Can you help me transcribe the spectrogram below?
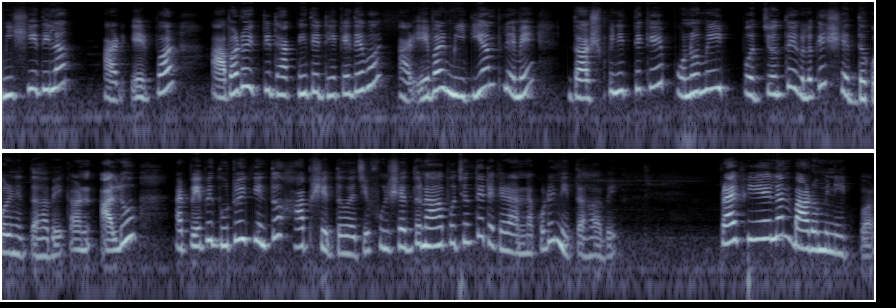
মিশিয়ে দিলাম আর এরপর আবারও একটি ঢাকনিতে ঢেকে দেব আর এবার মিডিয়াম ফ্লেমে দশ মিনিট থেকে পনেরো মিনিট পর্যন্ত এগুলোকে সেদ্ধ করে নিতে হবে। কারণ আলু আর পেঁপে দুটোই কিন্তু হাফ সেদ্ধ হয়েছে। ফুল সেদ্ধ না হওয়া পর্যন্ত এটাকে রান্না করে নিতে হবে। প্রায় ফিরে এলাম বারো মিনিট পর।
